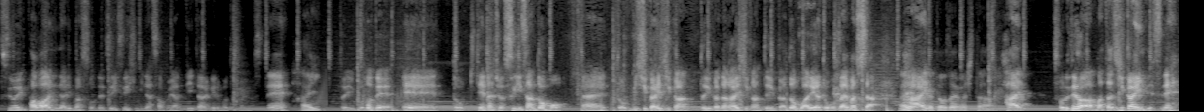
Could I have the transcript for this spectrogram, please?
強いパワーになりますので、ぜひぜひ皆さんもやっていただければと思いますね。はい。ということで、えーっと、規定ラジオ、杉さんどうも、えーっと、短い時間というか長い時間というか、どうもありがとうございました。はい、はいありがとうございました。はい。それではまた次回ですね、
